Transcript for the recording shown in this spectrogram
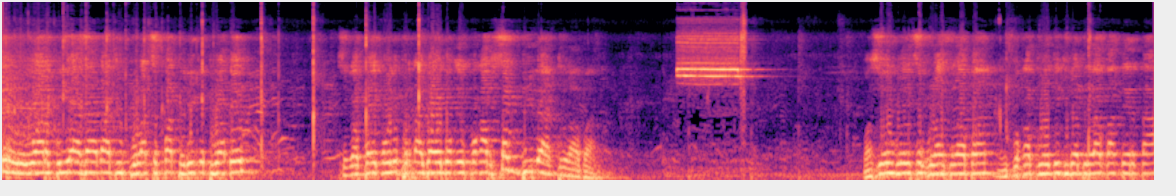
luar biasa tadi bola cepat dari kedua tim. Sehingga poin mulai bertambah untuk Ipokap 9-8 masih unggul 11-8 Ipokap Bloti juga dilakukan Tirta.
